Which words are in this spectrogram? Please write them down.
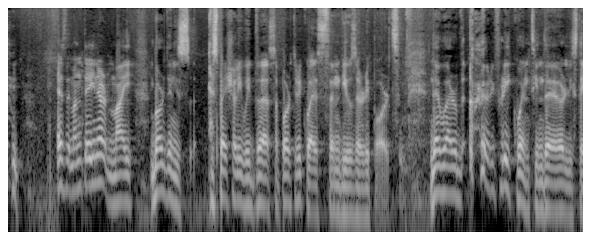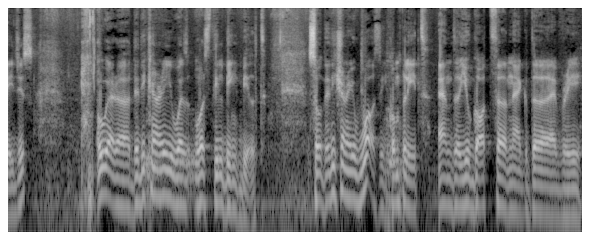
As the maintainer, my burden is especially with uh, support requests and user reports. They were very frequent in the early stages, where uh, the dictionary was, was still being built. So the dictionary was incomplete, and uh, you got uh, nagged uh, every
